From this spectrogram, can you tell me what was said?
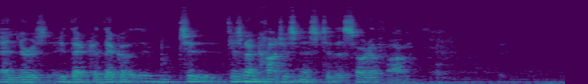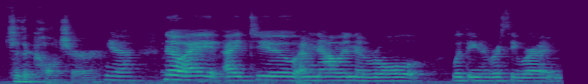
and there's that that to there's an unconsciousness to this sort of um, to the culture. Yeah. No, I I do. I'm now in a role with the university where I'm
